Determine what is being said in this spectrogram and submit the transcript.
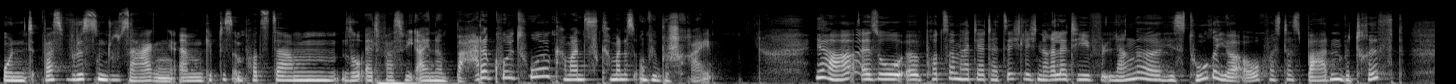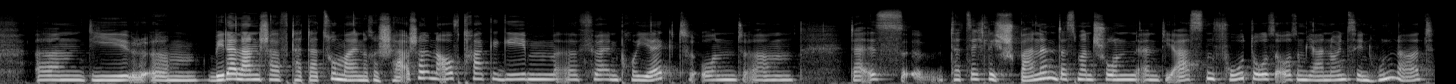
Und was würdest du sagen? Ähm, gibt es in Potsdam so etwas wie eine Badekultur? Kann man das, kann man das irgendwie beschreiben? Ja, also äh, Potsdam hat ja tatsächlich eine relativ lange Historie auch, was das Baden betrifft. Ähm, die ähm, Bäderlandschaft hat dazu mal eine Recherche in Auftrag gegeben äh, für ein Projekt und ähm, da ist äh, tatsächlich spannend, dass man schon äh, die ersten Fotos aus dem Jahr 1900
